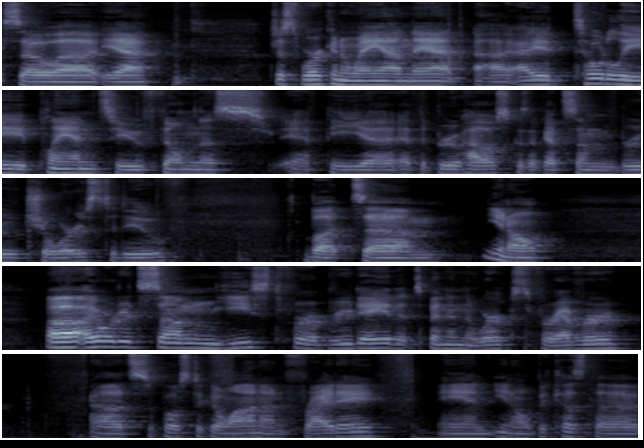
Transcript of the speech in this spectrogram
So uh, yeah, just working away on that. Uh, I totally planned to film this at the uh, at the brew house because I've got some brew chores to do but um, you know, uh, I ordered some yeast for a brew day that's been in the works forever. Uh, it's supposed to go on on Friday, and you know because the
